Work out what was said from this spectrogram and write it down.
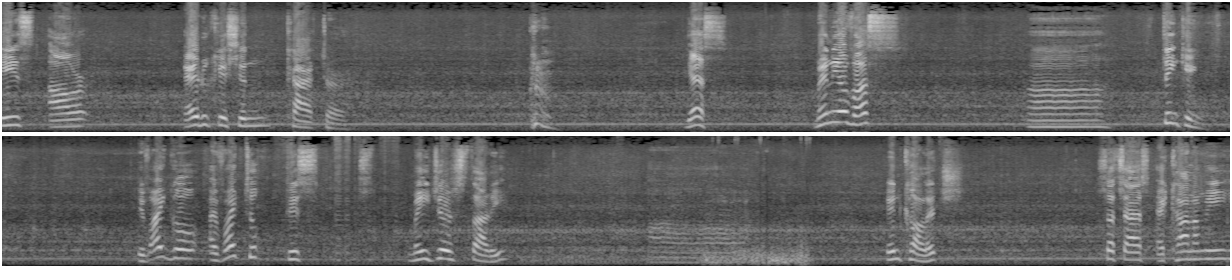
is our education character? Yes many of us uh, thinking if i go if i took this major study uh, in college such as economy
